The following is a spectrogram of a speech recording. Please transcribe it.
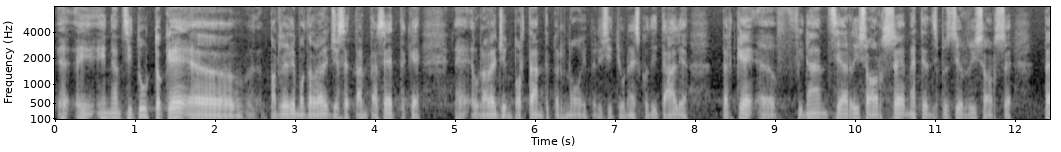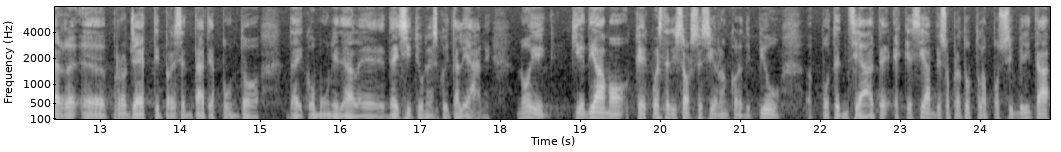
eh, innanzitutto che eh, parleremo della legge 77 che è una legge importante per noi, per i siti UNESCO d'Italia perché eh, finanzia risorse, mette a disposizione risorse per eh, progetti presentati appunto dai comuni, dalle, dai siti UNESCO italiani. Noi chiediamo che queste risorse siano ancora di più eh, potenziate e che si abbia soprattutto la possibilità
